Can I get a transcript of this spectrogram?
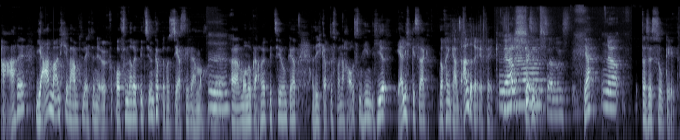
Paare. Ja, manche haben vielleicht eine offenere Beziehung gehabt, aber sehr viele haben auch eine äh, monogame Beziehung gehabt. Also ich glaube, das war nach außen hin hier, ehrlich gesagt, noch ein ganz anderer Effekt. Ja, das Das stimmt. ist, sehr lustig. ja, Ja. Dass es so geht.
